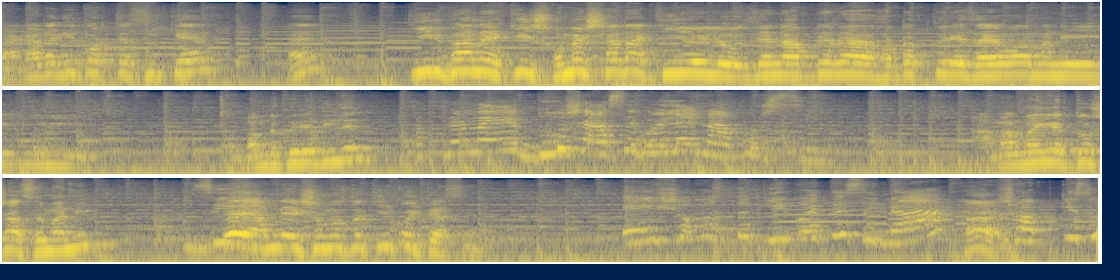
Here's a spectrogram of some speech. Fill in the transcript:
টাকাটা করতেছি হ্যাঁ? কি মানে কি সমস্যাটা কি হইল? যে না আপনারা হঠাৎ করে যাওয়া মানে বন্ধ করে দিলেন। আপনার মায়ের দোষ আছে বলেই না করছি। আমার মাইয়ের দোষ আছে মানে? এই আপনি এই সমস্ত কি কইতাছেন? এই সমস্ত কি কইতেছি না? হ্যাঁ। সবকিছু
